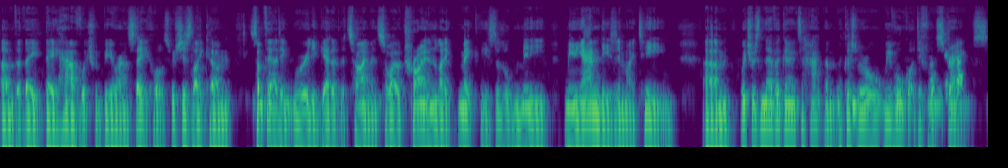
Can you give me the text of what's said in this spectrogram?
um, that they they have, which would be around stakeholders, which is like um, something I didn't really get at the time. And so I would try and like make these little mini mini Andys in my team, um, which was never going to happen because we're all we've all got different strengths.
